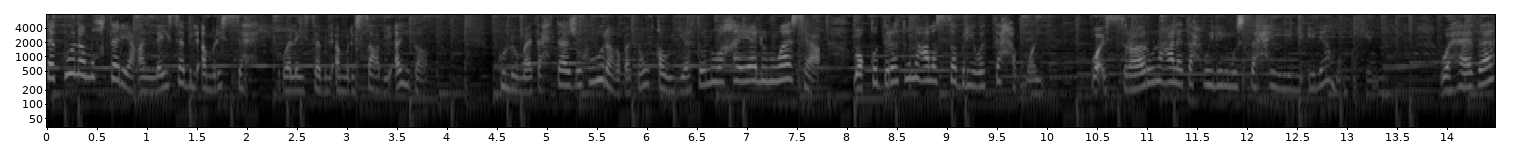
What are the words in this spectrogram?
تكون مخترعا ليس بالأمر السهل وليس بالأمر الصعب أيضا. كل ما تحتاجه رغبة قوية وخيال واسع وقدرة على الصبر والتحمل وإصرار على تحويل المستحيل إلى ممكن. وهذا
